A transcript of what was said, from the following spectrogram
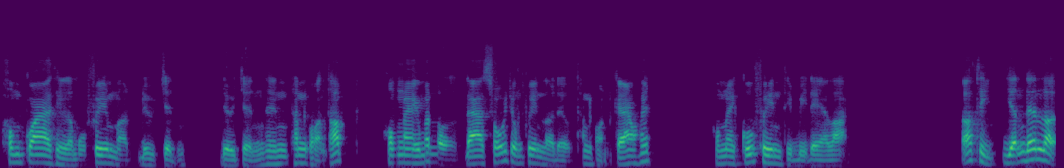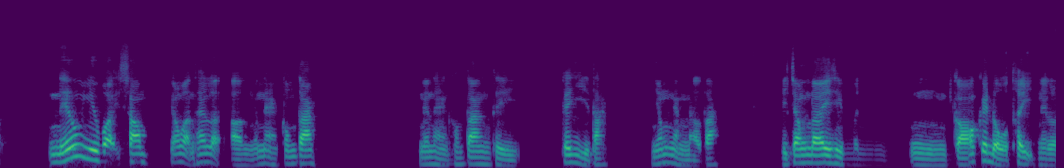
Hôm qua thì là một phiên mà điều chỉnh điều chỉnh nên thanh khoản thấp. Hôm nay bắt đầu đa số trong phiên là đều thanh khoản cao hết. Hôm nay cuối phiên thì bị đè lại. Đó thì dẫn đến là nếu như vậy xong các bạn thấy là ở ngân hàng không tăng. Ngân hàng không tăng thì cái gì tăng nhóm ngành nào tăng thì trong đây thì mình um, có cái đồ thị này là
